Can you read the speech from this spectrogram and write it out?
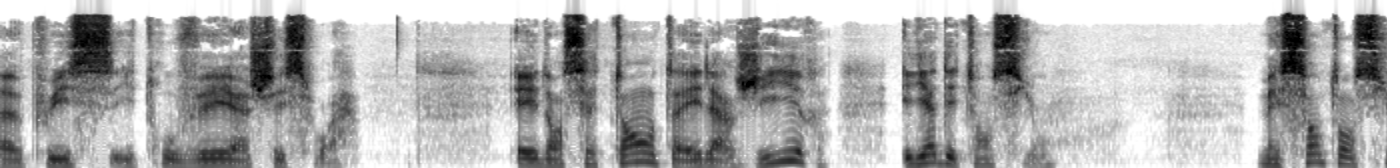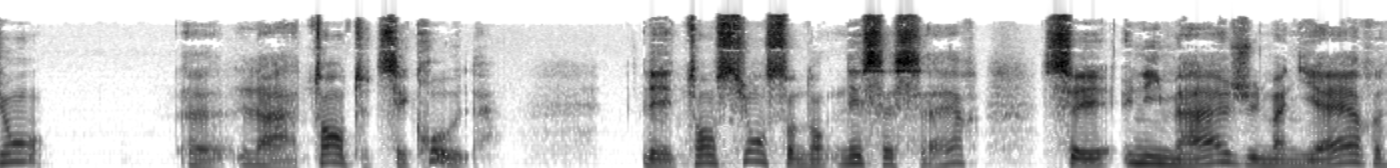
euh, puissent y trouver un chez soi. Et dans cette tente à élargir, il y a des tensions. Mais sans tension, euh, la tente s'écroule. Les tensions sont donc nécessaires. C'est une image, une manière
